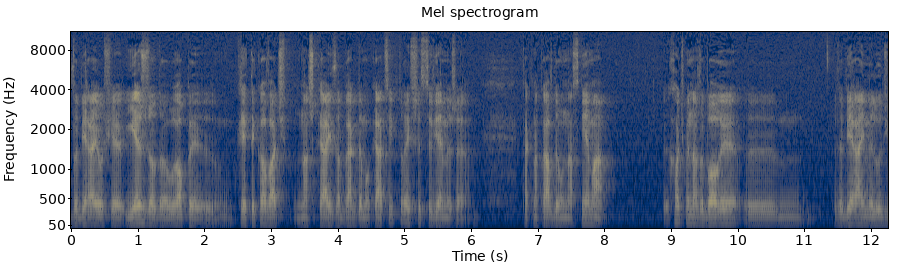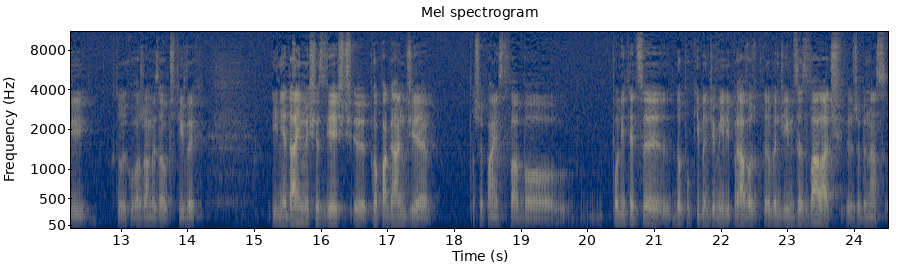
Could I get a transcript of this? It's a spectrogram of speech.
wybierają się, jeżdżą do Europy y, krytykować nasz kraj za brak demokracji, której wszyscy wiemy, że tak naprawdę u nas nie ma, chodźmy na wybory, y, wybierajmy ludzi, których uważamy za uczciwych i nie dajmy się zwieść propagandzie, proszę Państwa, bo politycy, dopóki będziemy mieli prawo, które będzie im zezwalać, żeby nas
